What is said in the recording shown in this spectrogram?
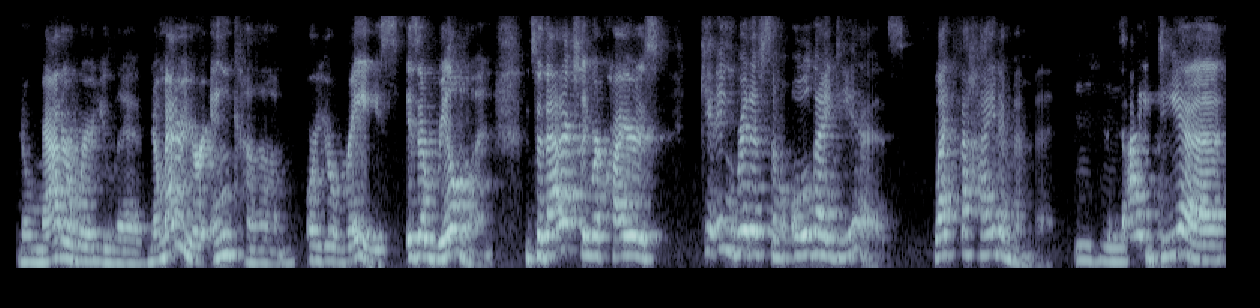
no matter where you live, no matter your income or your race is a real one. And so that actually requires getting rid of some old ideas like the Hyde Amendment. Mm-hmm. This idea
